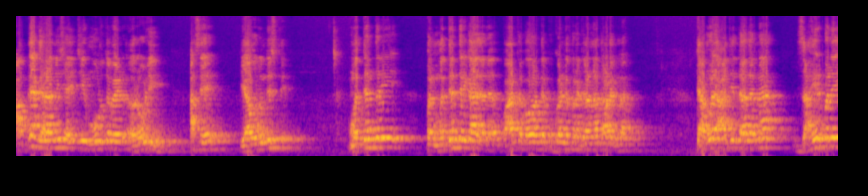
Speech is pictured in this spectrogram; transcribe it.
आपल्या घराणेशाहीची मुहूर्तवेळ रोवली असे यावरून दिसते. मध्यंतरी पण मध्यंतरी काय झालं? पार्थ पवार त्या भूखंड प्रकरणात अडकला. त्यामुळे अजितदादांना जाहीरपणे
